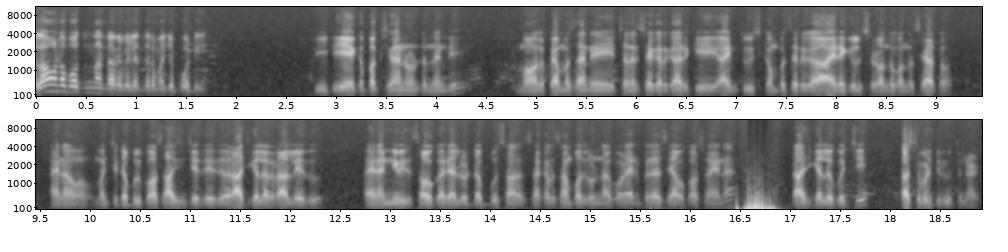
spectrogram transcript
ఎలా ఉండబోతుందంటారు వీళ్ళిద్దరి మధ్య పోటీ? పీటీ ఏకపక్షంగానే ఉంటుందండి. మామూలు పెమ్మసాని చంద్రశేఖర్ గారికి ఆయన చూసి కంపల్సరీగా ఆయనే గెలుస్తాడు అందుకు కొంత శాతం. ఆయన మంచి డబ్బుల కోసం ఆశించేది రాజకీయాల్లోకి రాలేదు. ఆయన అన్ని విధ సౌకర్యాలు డబ్బు సకల సంపదలు ఉన్నా కూడా ఆయన ప్రజాసేవ కోసం ఆయన రాజకీయాల్లోకి వచ్చి కష్టపడి తిరుగుతున్నాడు.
